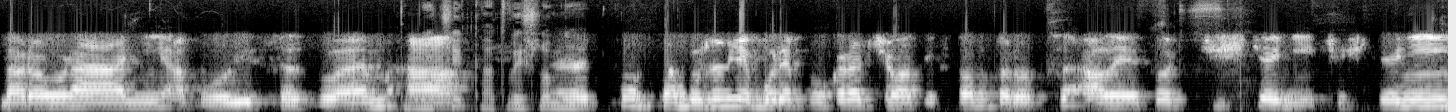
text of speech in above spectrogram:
narovnání a boj se zlem. To A nečeká, to vyšlo mě. eh, to samozřejmě bude pokračovat i v tomto roce, ale je to čištění. Čištění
